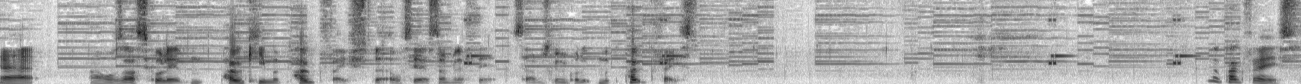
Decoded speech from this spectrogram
uh, I was asked to call it Pokey McPokeface, but obviously that's not going to fit, so I'm just going to call it McPokeface. McPokeface.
